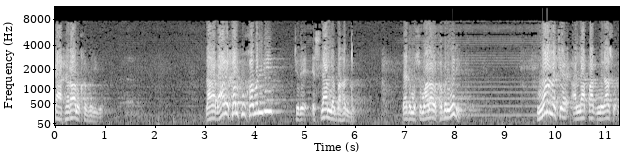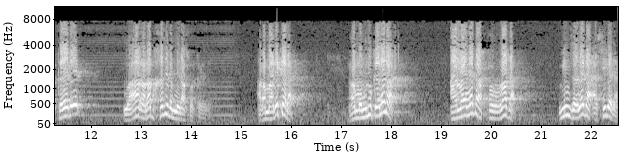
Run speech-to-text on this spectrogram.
کافرانو خبرې دي دا د هغه خلکو خبرې دي چې د اسلام نه بهر دي دا د مسلمانانو خبرې نه دي نور نه چې الله پاک میراث ورکړی دی نو هغه رب خزل میراث ورکړی دی هغه مالک ده هغه مملوک نه ده امانه ده حره ده وینځه نه ده اصیله ده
